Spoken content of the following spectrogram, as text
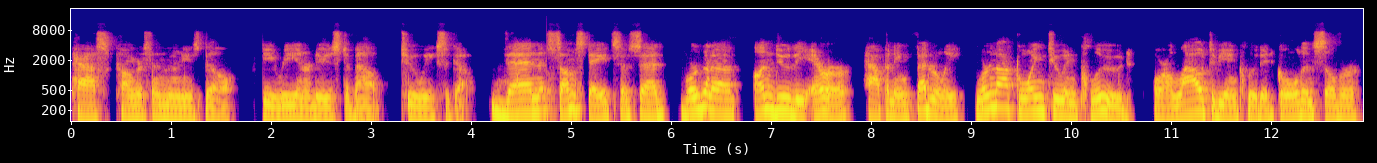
pass Congressman Mooney's bill. He reintroduced about two weeks ago. Then some states have said, we're going to undo the error happening federally. We're not going to include or allowed to be included gold and silver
